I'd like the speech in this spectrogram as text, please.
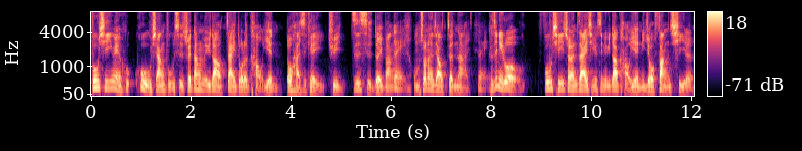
夫妻因为互互相扶持，所以当他们遇到再多的考验，都还是可以去支持对方。对，我们说那个叫真爱。对。可是你如果夫妻虽然在一起，可是你遇到考验，你就放弃了。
